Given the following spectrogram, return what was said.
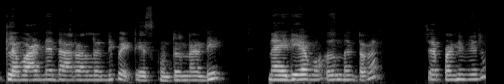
ఇట్లా వాడిన దారాలన్నీ పెట్టేసుకుంటున్నాండి. నా ఐడియా బాగుందంటారా? చెప్పండి మీరు.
